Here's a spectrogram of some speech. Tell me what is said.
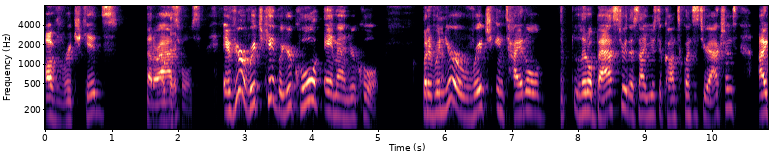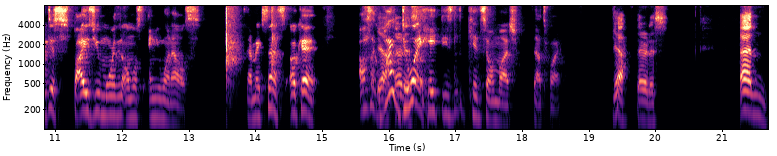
of rich kids that are Okay. assholes. If you're a rich kid but you're cool, hey man, you're cool. But if when you're a rich, entitled little bastard that's not used to consequences to your actions, I despise you more than almost anyone else. That makes sense. Okay. I was like, Yeah, why do. I hate these kids so much? That's why. Yeah, there it is, and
